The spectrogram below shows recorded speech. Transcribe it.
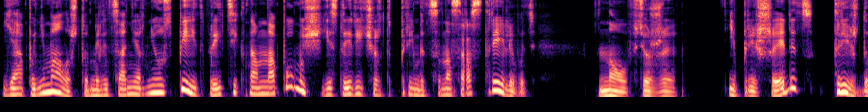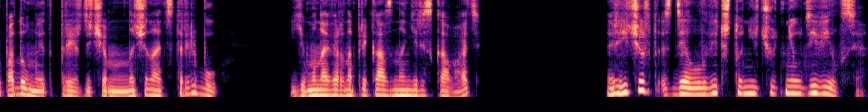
Я понимала, что милиционер не успеет прийти к нам на помощь, если Ричард примется нас расстреливать. Но все же и пришелец трижды подумает, прежде чем начинать стрельбу. Ему, наверное, приказано не рисковать. Ричард сделал вид, что ничуть не удивился.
